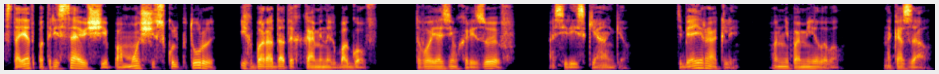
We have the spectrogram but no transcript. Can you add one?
стоят потрясающие по мощи скульптуры их бородатых каменных богов. Твой Азим Харизоев — ассирийский ангел. Тебя, Иракли, он не помиловал, наказал.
